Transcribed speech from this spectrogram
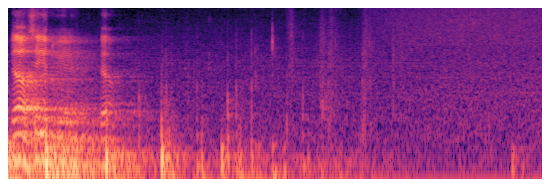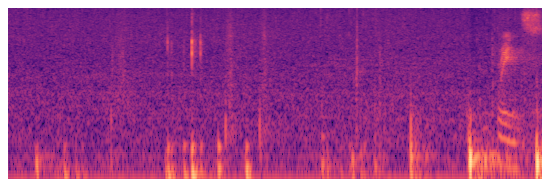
Cuidado, sí, yo lo vi. Cuidado. Handprints.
